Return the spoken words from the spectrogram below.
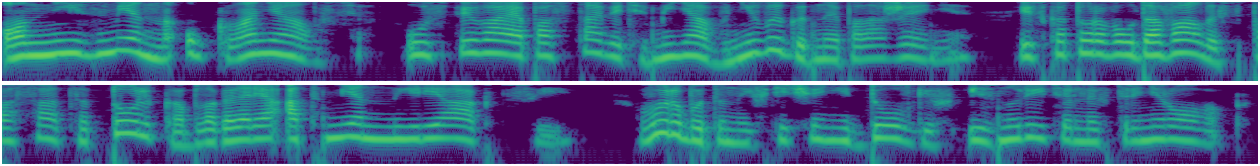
Он неизменно уклонялся, успевая поставить меня в невыгодное положение, из которого удавалось спасаться только благодаря отменной реакции, выработанной в течение долгих изнурительных тренировок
